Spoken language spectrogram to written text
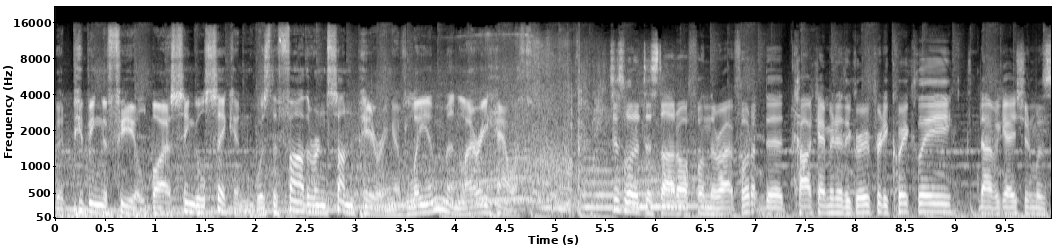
But pipping the field by a single second was the father and son pairing of Liam and Larry Howarth. Just wanted to start off on the right foot. The car came into the groove pretty quickly. Navigation was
